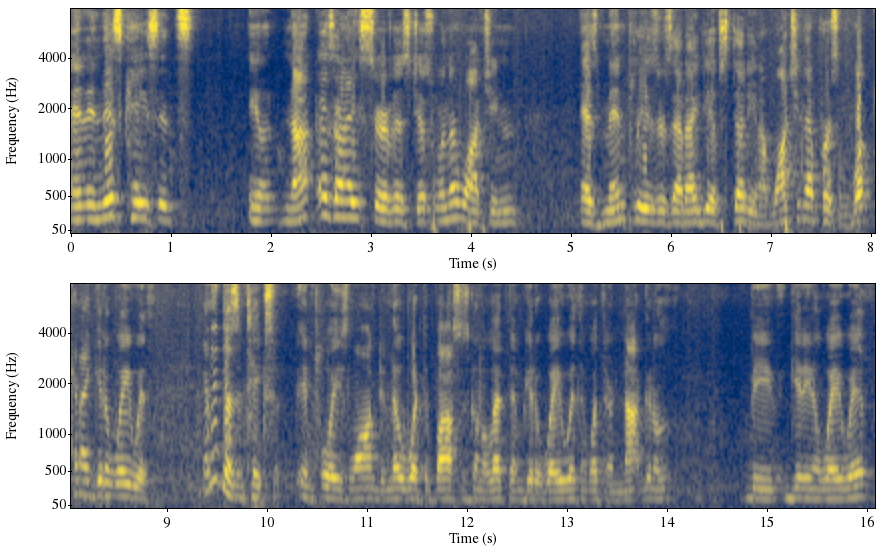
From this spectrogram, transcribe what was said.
And in this case, it's, you know, not as eye service, just when they're watching, as men pleasers, that idea of studying. I'm watching that person. What can I get away with? And it doesn't take employees long to know what the boss is going to let them get away with and what they're not going to be getting away with.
